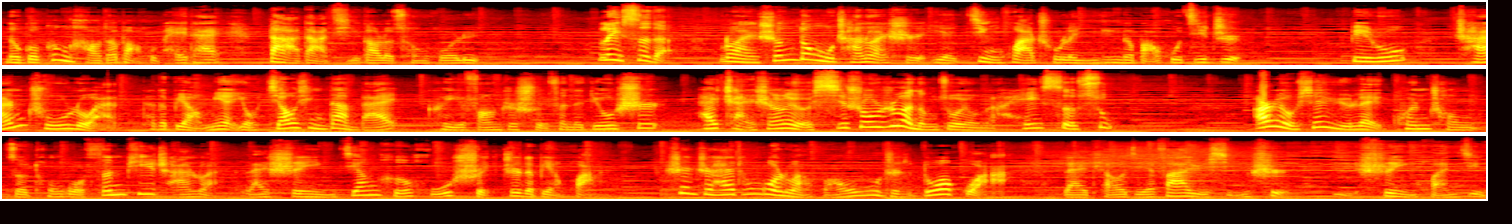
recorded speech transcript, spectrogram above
能够更好地保护胚胎，大大提高了存活率。类似的，卵生动物产卵时也进化出了一定的保护机制，比如蟾蜍卵，的表面有胶性蛋白，可以防止水分的丢失，还产生了有吸收热能作用的黑色素。而有些鱼类、昆虫则通过分批产卵来适应江河湖水质的变化，甚至还通过卵黄物质的多寡来调节发育形式，以适应环境。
